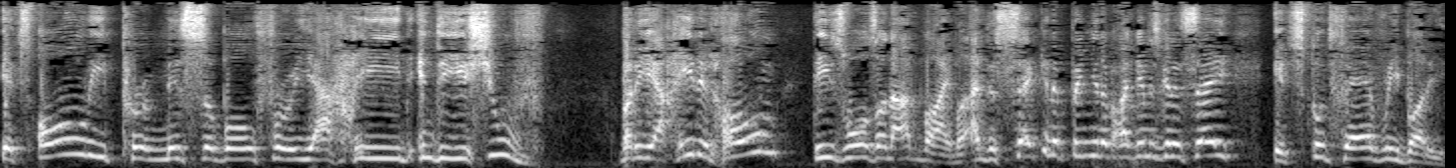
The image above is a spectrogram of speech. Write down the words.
it's only permissible for Yahid in the Yishuv but a yahid at home, these walls are not viable. And the second opinion of Hakim is going to say it's good for everybody.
